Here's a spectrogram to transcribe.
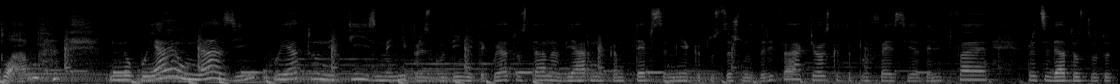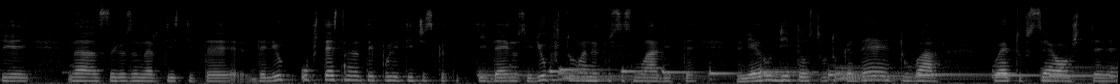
план. Но коя е онази, която не ти измени през годините, която стана вярна към теб самия като същност? Дали това е актьорската професия, дали това е председателството ти на Съюза на артистите, дали обществената и политическата ти дейност или общуването с младите, дали е родителството, къде е това, което все още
